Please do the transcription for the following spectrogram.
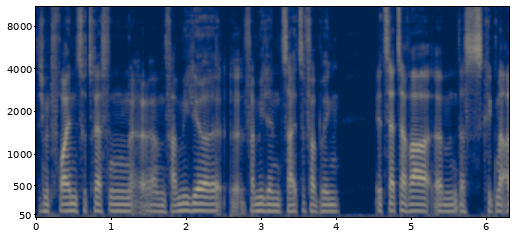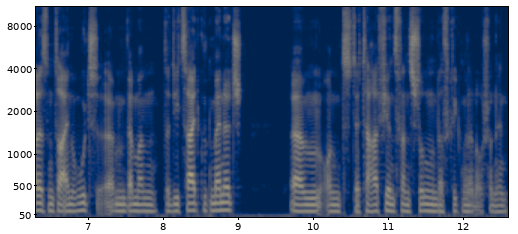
sich mit Freunden zu treffen, ähm, Familie, äh, Familienzeit zu verbringen, etc. Ähm, das kriegt man alles unter einen Hut, ähm, wenn man die Zeit gut managt. Und der Tag hat 24 Stunden, das kriegt man dann auch schon hin.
